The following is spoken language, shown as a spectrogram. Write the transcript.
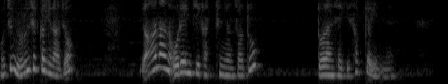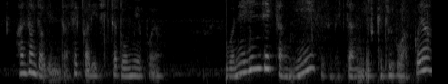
어쩜 이런 색깔이 나죠? 연한 오렌지 같으면서도 노란색이 섞여 있는 환상적입니다. 색깔이 진짜 너무 예뻐요. 이거는 흰색 장미, 그래서 백장미 이렇게 들고 왔고요.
